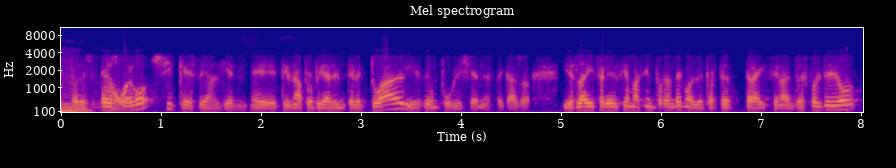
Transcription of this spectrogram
Entonces, el juego sí que es de alguien. eh, tiene una propiedad intelectual y es de un publisher en este caso. Y es la diferencia más importante con el deporte tradicional. Entonces, por eso te digo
